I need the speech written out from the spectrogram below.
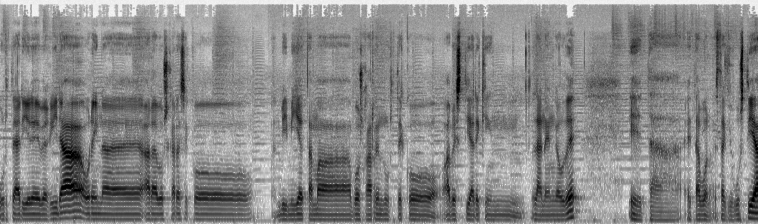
urteari ere begira, orain eh, Arabe Euskarazeko 2005 garren urteko abestiarekin lanen gaude. Eta, eta bueno, ez dakit guztia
